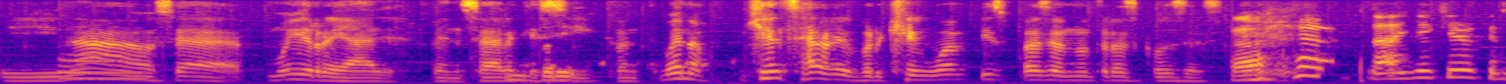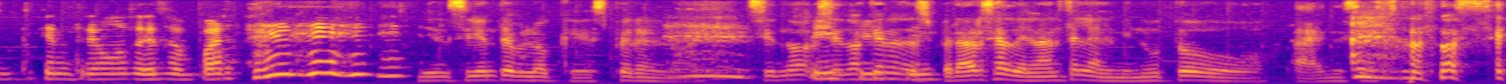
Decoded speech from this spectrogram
Y nada, mm. o sea, muy real pensar que sí. Bueno, quién sabe, porque en One Piece pasan otras cosas. Ah, ya quiero que, entremos a esa parte. Y el siguiente bloque, espérenlo. ¿eh? Si no, si no quieren esperarse, adelántenle al minuto. Ay, no sé.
